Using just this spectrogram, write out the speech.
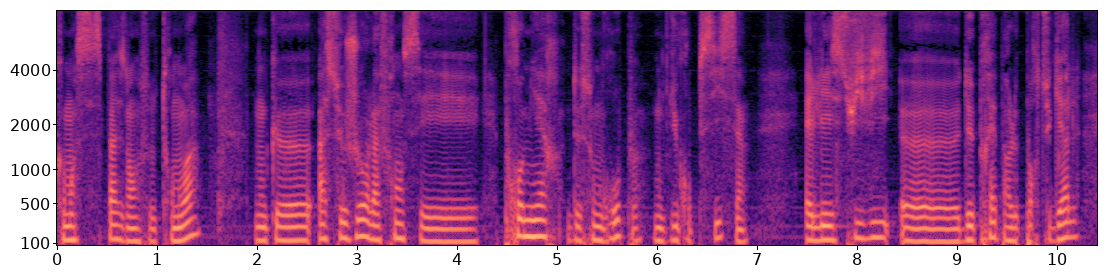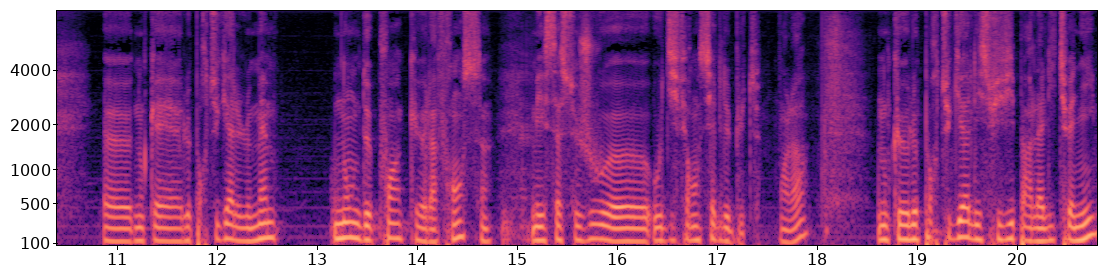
comment ça se passe dans le tournoi. Donc euh, à ce jour la France est première de son groupe, donc du groupe 6. Elle est suivie euh, de près par le Portugal euh, donc le Portugal a le même nombre de points que la France, mais ça se joue au différentiel de but. Voilà. Donc le Portugal est suivi par la Lituanie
